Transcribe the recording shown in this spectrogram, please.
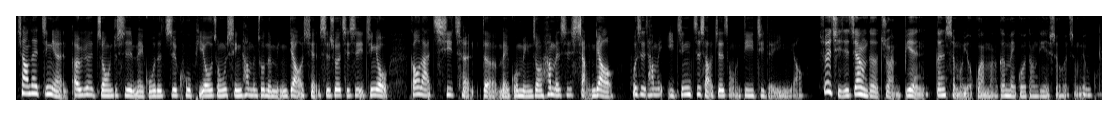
像在今年二月中，就是美国的智库皮欧中心他们做的民调显示说，其实已经有高达七成的美国民众他们是想要，或是他们已经至少接种了第一剂的疫苗。所以，其实这样的转变跟什么有关吗？跟美国当地的社会什么有关？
